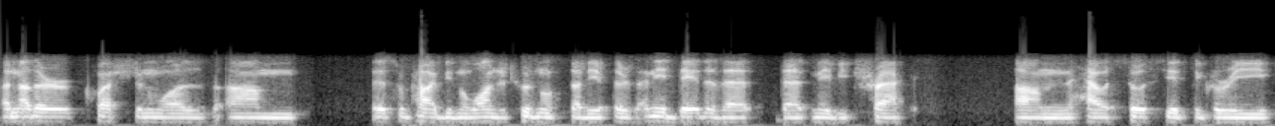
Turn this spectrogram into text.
another question was, um, this would probably be in the longitudinal study, if there's any data that, that maybe tracks um, how associate degree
